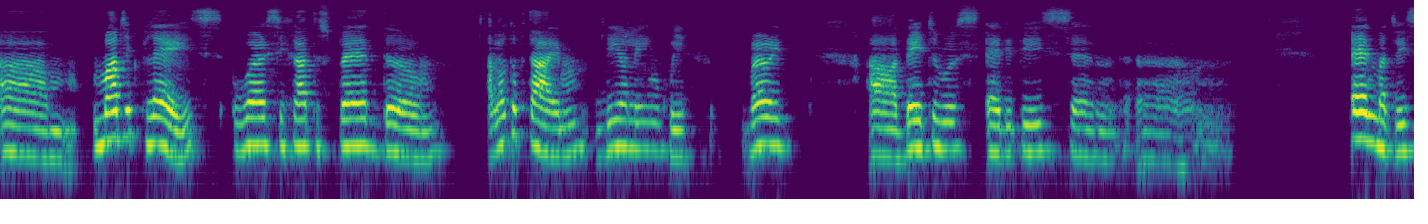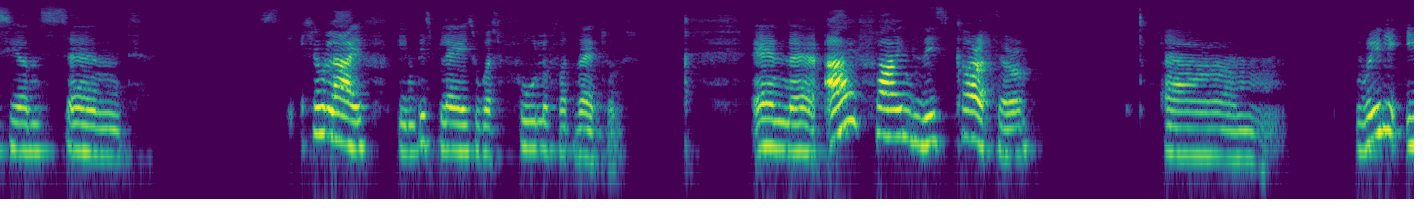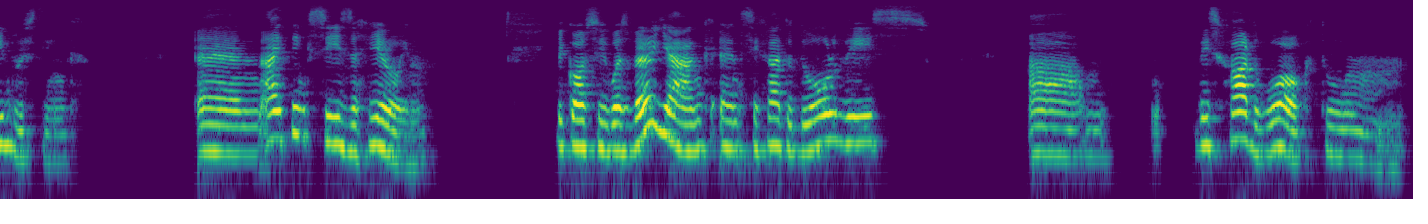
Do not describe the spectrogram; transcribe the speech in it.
um, magic place where she had to spend um, a lot of time dealing with very uh, dangerous entities and um, and magicians and her life in this place was full of adventures. And uh, I find this character um, really interesting. And I think she is a heroine because she was very young and she had to do all this um, this hard work to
